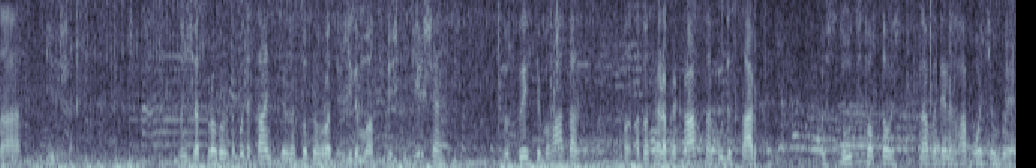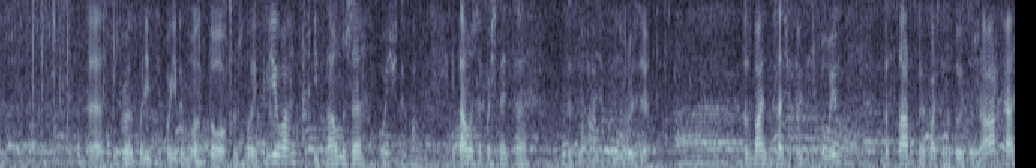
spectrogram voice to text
на більше. Ну нічого, спробуємо таку дистанцію. В наступному році їдемо трішки більше. Велосипедистів багато, атмосфера прекрасна, буде старт ось тут, тобто на ВДНГ, потім ми е, з супроводом поліції поїдемо до окружної Києва і там вже. Ой, тихо. І там вже почнеться вже змагання. Тому, друзі, до змагань залишається ще 30 хвилин до старту. Як бачите, готується вже арка.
